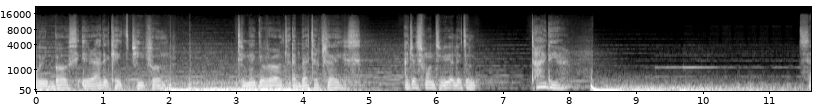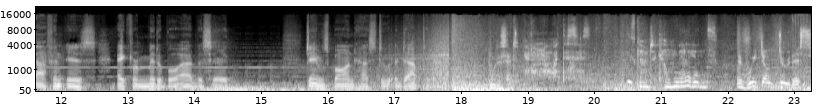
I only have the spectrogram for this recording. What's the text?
We both eradicate people to make the world a better place. I just want to be a little tidier. Safin is a formidable adversary. James Bond has to adapt to that. What is it? You don't know what this is. He's going to kill millions. If we don't do this,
